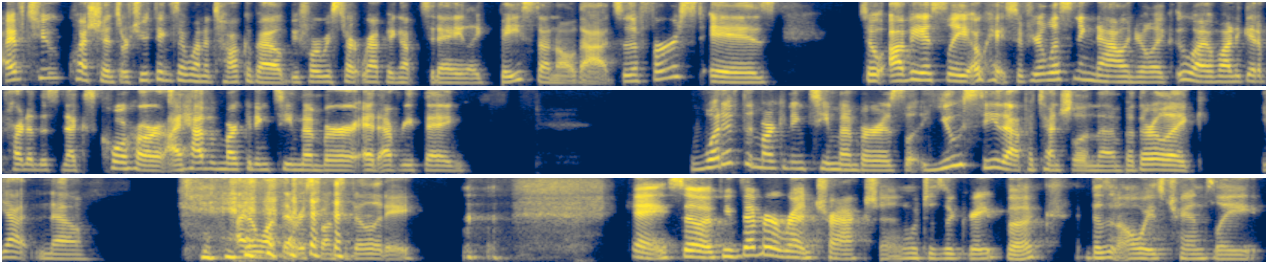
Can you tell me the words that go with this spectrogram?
i have two questions or two things i want to talk about before we start wrapping up today like based on all that. So the first is so obviously okay so if you're listening now and you're like oh i want to get a part of this next cohort. I have a marketing team member and everything. What if the marketing team members you see that potential in them but they're like yeah, no, I don't want that responsibility. Okay, so if you've ever read Traction, which is a great book, it doesn't always translate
